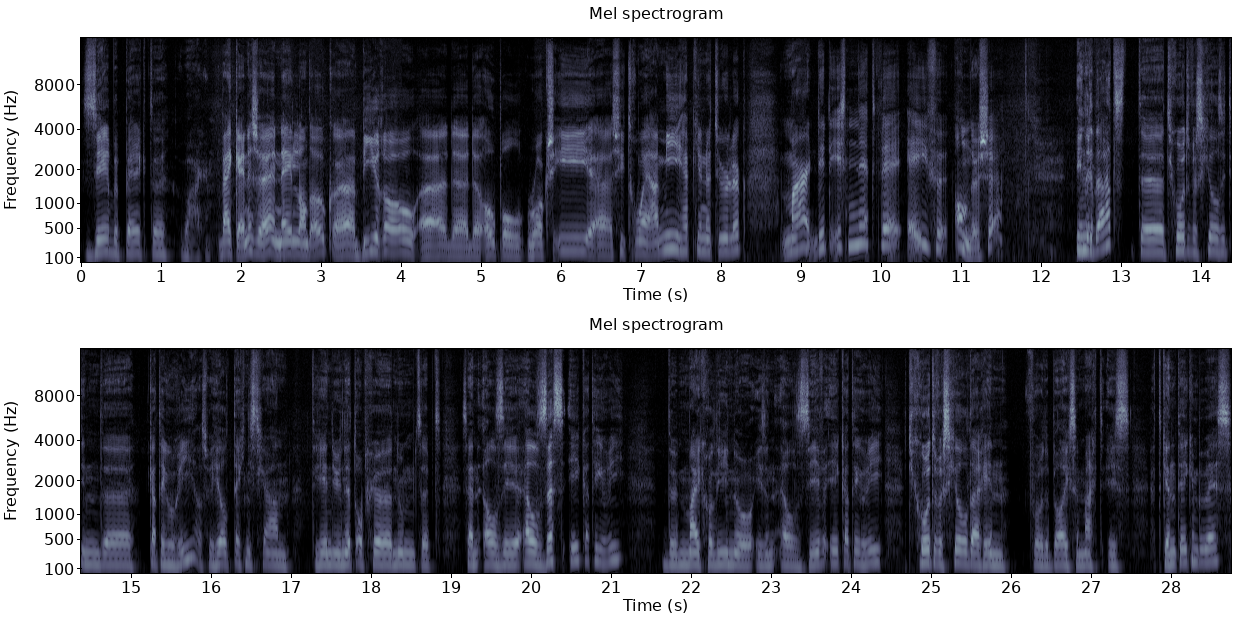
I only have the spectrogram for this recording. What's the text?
zeer beperkte wagen. Wij kennen ze hè? in Nederland ook. eh, Biro, eh, de, de Opel Rocks E, eh, Citroën Ami heb je natuurlijk. Maar dit is net weer even anders, hè? Inderdaad, de- het grote verschil zit in de categorie. Als we heel technisch gaan, degene die u net opgenoemd hebt, zijn L6E-categorie. De Microlino is een L7E-categorie. Het grote verschil daarin voor de Belgische markt is het kentekenbewijs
